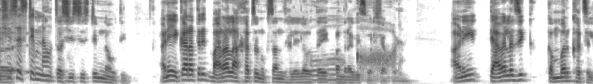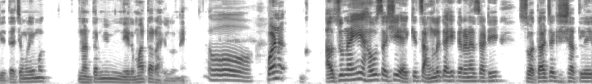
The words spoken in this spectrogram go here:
तशी सिस्टीम नव्हती. तशी सिस्टीम नव्हती. आणि एका रात्रीत बारा लाखाचं नुकसान झालेलं होतं एक पंधरा वीस. वर्षापूर्वी. आणि त्यावेळेला जी कंबर खचली त्याच्यामुळे मग नंतर मी निर्माता राहिलो नाही. ओ. पण अजूनही हौस अशी आहे की चांगलं काही करण्यासाठी स्वतःच्या खिशातले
